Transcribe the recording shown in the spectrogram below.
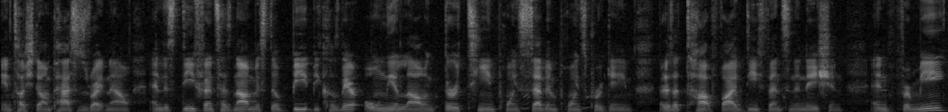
in touchdown passes right now, and this defense has not missed a beat because they're only allowing 13.7 points per game. That is a top five defense in the nation. And for me,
